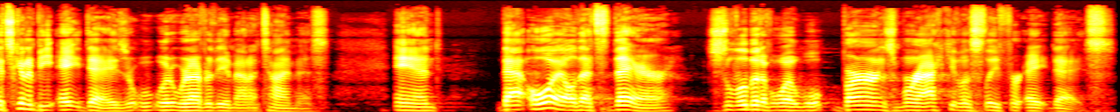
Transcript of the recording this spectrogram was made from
it's going to be eight days or whatever the amount of time is. And that oil that's there just a little bit of oil burns miraculously for eight days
